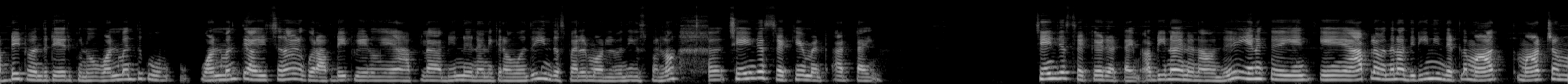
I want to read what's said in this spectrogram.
அப்டேட் வந்துகிட்டே இருக்கணும். ஒன் மந்த்துக்கு ஒன் மந்த் ஆயிடுச்சுன்னா எனக்கு ஒரு அப்டேட் வேணும் என் ஆப்பில் அப்படின்னு நினைக்கிறவங்க வந்து இந்த ஸ்பைரல் மாடல் வந்து யூஸ் பண்ணலாம். Changes requirement at time changes required at time அப்படின்னா என்னென்னா வந்து எனக்கு என் என் ஆப்பில் வந்து நான் திடீர்னு இந்த இடத்துல மா மாற்றம்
